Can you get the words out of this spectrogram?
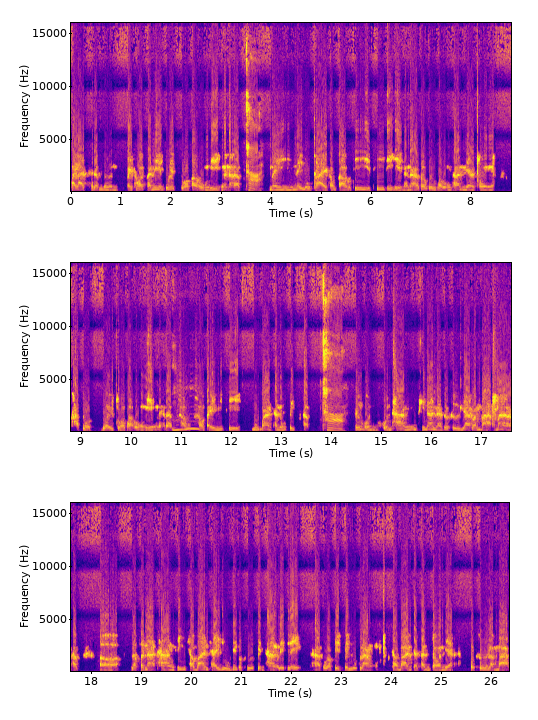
พระราชดำเนินไปทอดพระเนตรด้วยตัวพระองค์เองนะครับค่ะในในรูปถ่ายเก่าๆที่ที่ที่เห็นนะนะก็คือพระองค์ท่านเนี่ยทรงขับรถด้วยตัวพระองค์เองนะครับ เข้าอืมเข้าไปที่หมู่บ้านธนูติดครับ ค่ะ ซึ่งหนหนทางที่นั่นนะก็คือยากลำบากมากครับ เอ่อ ลักษณะทางที่ชาวบ้านใช้อยู่นี่ก็คือเป็นทางเล็กๆนะครับเพราะว่าเป็นเป็นลูกหลัง ชาวบ้านจะสัญจรเนี่ยก็คือลำบาก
